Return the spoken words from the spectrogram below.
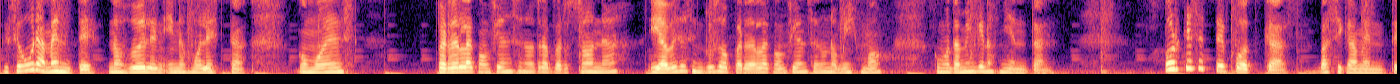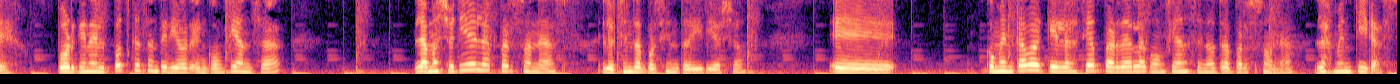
que seguramente nos duelen y nos molesta, como es perder la confianza en otra persona y a veces incluso perder la confianza en uno mismo, como también que nos mientan. ¿Por qué es este podcast, básicamente? Porque en el podcast anterior, en confianza, la mayoría de las personas, el 80% diría yo, eh, comentaba que le hacía perder la confianza en otra persona las mentiras.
